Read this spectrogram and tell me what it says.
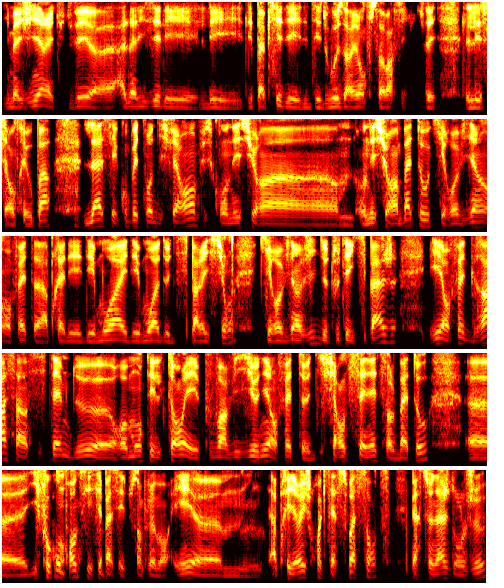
imaginaire, et tu devais analyser les, les, les, papiers des, des nouveaux arrivants pour savoir si tu devais les laisser entrer ou pas. Là, c'est complètement différent puisqu'on est sur un, on est sur un bateau qui revient en fait après des, des mois et des mois de disparition, qui revient vide de tout équipage, et en fait grâce à un système de remonter le temps et pouvoir visionner en fait différentes scénettes sur le bateau, il faut comprendre ce qui s'est passé tout simplement. Et a priori, je crois qu'il y a 60 personnages dans le jeu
